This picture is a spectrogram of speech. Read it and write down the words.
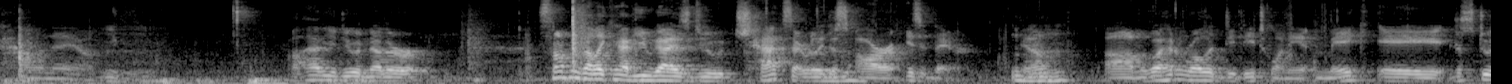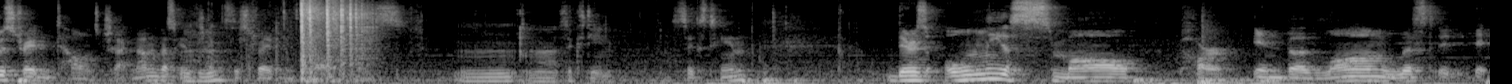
Palaneum. I'll have you do another sometimes I like to have you guys do checks that really just are, is it there? You know? Um, go ahead and roll a d- d20. Make a, just do a straight intelligence check. Not investigation check, it's a straight intelligence. Mm, uh, 16. 16. There's only a small part in the long list. It, it,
